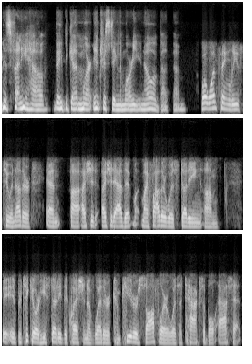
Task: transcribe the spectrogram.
it's funny how they become more interesting the more you know about them. Well, one thing leads to another, and uh, I should I should add that my father was studying. Um, in particular, he studied the question of whether computer software was a taxable asset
